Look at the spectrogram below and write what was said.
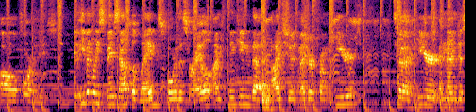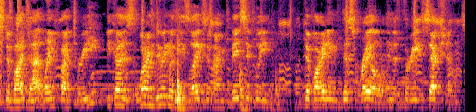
all four of these. To evenly space out the legs for this rail, I'm thinking that I should measure from here to here and then just divide that length by three because what I'm doing with these legs is I'm basically dividing this rail into three sections.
